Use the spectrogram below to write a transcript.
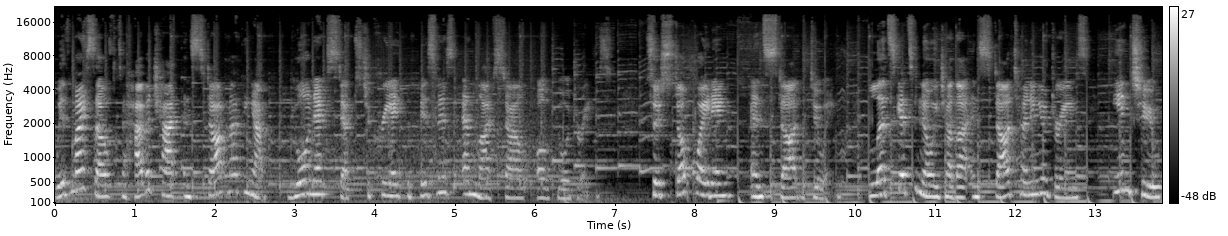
with myself to have a chat and start mapping out your next steps to create the business and lifestyle of your dreams. So stop waiting and start doing. Let's get to know each other and start turning your dreams into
